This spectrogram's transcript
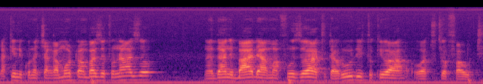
lakini kuna changamoto ambazo tunazo. Nadhani baada ya mafunzo haya tutarudi tukiwa watu tofauti.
